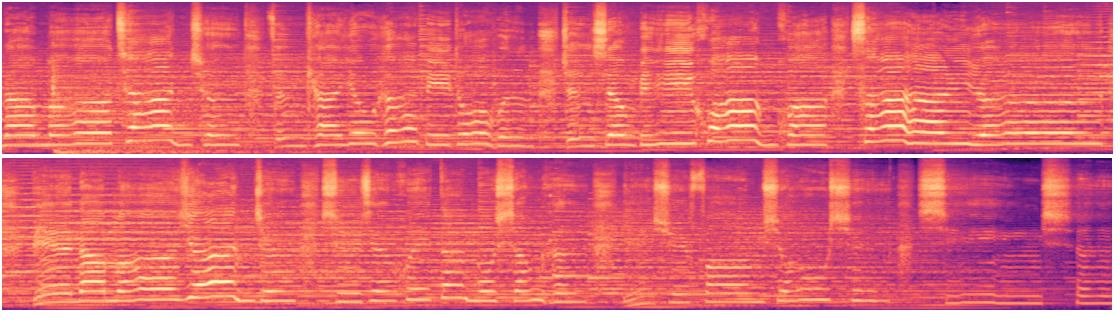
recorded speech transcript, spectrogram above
那么坦诚，分开又何必多问？真相比谎话残忍。别那么认真，时间会淡漠伤痕，也许放手是心声。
